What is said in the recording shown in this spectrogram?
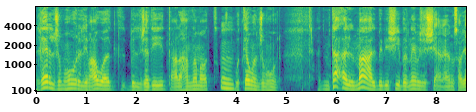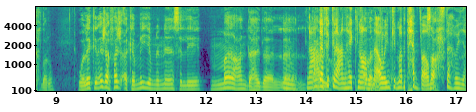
غير الجمهور اللي معود بالجديد على هالنمط وتكون جمهور. انتقل مع LBC برنامج الشي إن إن وصار يحضروا ولكن اجى فجأة كمية من الناس اللي ما عندها هيدا ما عندها فكرة عن هيك نوع من أو يمكن ما بتحبها أو صح. ما بتستهويها.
